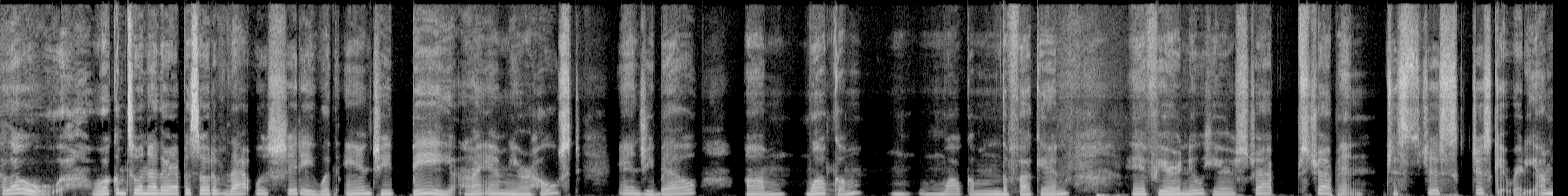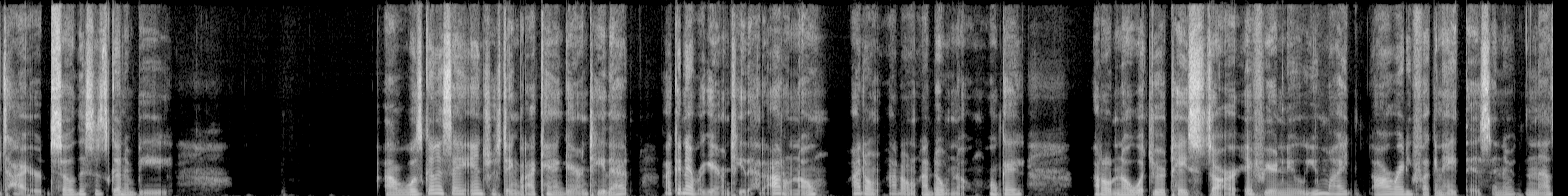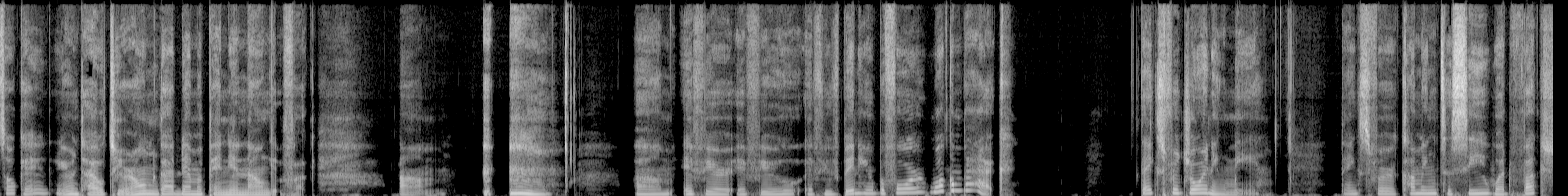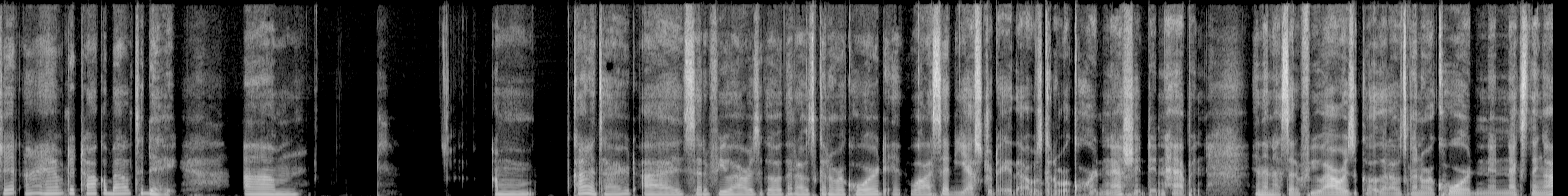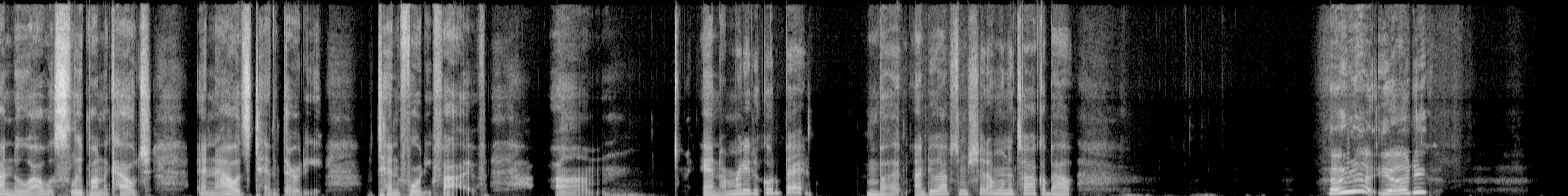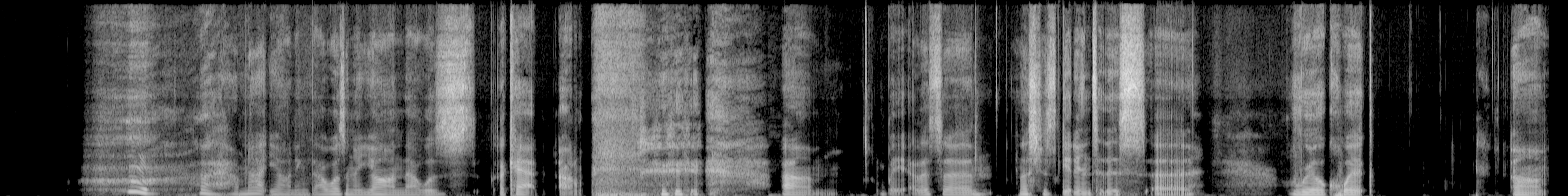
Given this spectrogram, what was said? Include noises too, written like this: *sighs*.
Hello, welcome to another episode of That Was Shitty with Angie B. I am your host, Angie Bell. Um, welcome, welcome the fuck in. If you're new here, strap strap in. Just just just get ready. I'm tired, so this is gonna be. I was gonna say interesting, but I can't guarantee that. I can never guarantee that. I don't know. I don't. I don't. I don't know. Okay. I don't know what your tastes are if you're new. You might already fucking hate this, and, if, and that's okay. You're entitled to your own goddamn opinion, and I don't give a fuck. Um, *clears throat* um, if you're if you if you've been here before, welcome back. Thanks for joining me. Thanks for coming to see what fuck shit I have to talk about today. Um, I'm kind of tired. I said a few hours ago that I was going to record. And, well, I said yesterday that I was going to record, and that shit didn't happen. And then I said a few hours ago that I was going to record, and then next thing I knew, I was asleep on the couch. And now it's 10:30, 10:45. Um, and I'm ready to go to bed. But I do have some shit I want to talk about. I'm not yawning. *sighs* I'm not yawning. That wasn't a yawn. That was a cat. I don't. *laughs* um, but yeah, let's uh, let's just get into this uh, real quick. Um,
